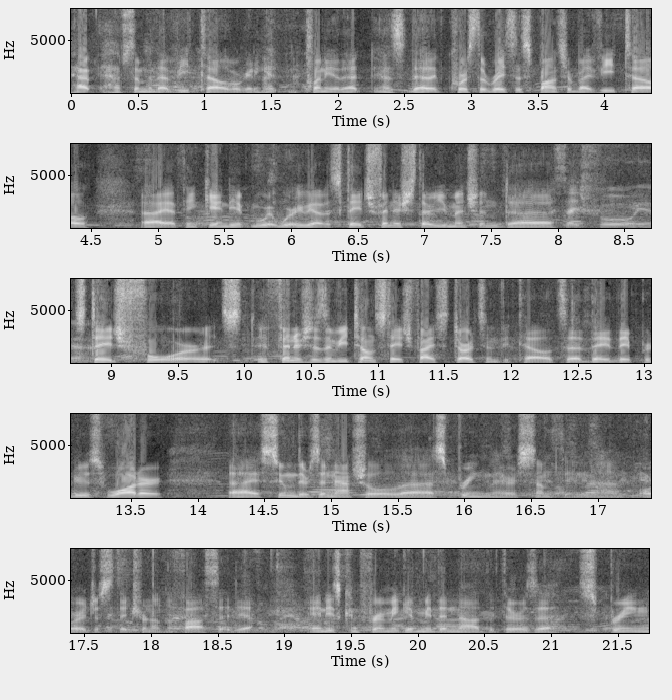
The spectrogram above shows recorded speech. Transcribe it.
have, have some of that Vittel. We're going to get plenty of that. As that. Of course, the race is sponsored by Vittel. Uh, I think Andy, we have a stage finish there. You mentioned uh, stage four. Yeah. Stage four. it finishes in Vittel, and stage five starts in Vittel. It's a, they they produce water. I assume there's a natural uh, spring there or something, uh, or just they turn on the faucet. Yeah, and he's confirming, giving me the nod that there is a spring.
